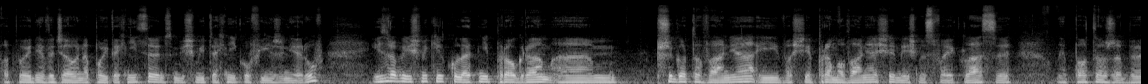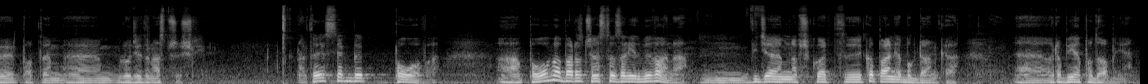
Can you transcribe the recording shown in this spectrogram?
y, odpowiednie wydziały na Politechnice, więc mieliśmy techników i inżynierów i zrobiliśmy kilkuletni program przygotowania i właściwie promowania się. Mieliśmy swoje klasy po to, żeby potem em, ludzie do nas przyszli. Ale to jest jakby połowa. A połowa bardzo często zaniedbywana. Mm, Widziałem na przykład y, kopalnia Bogdanka. E, robiła podobnie.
